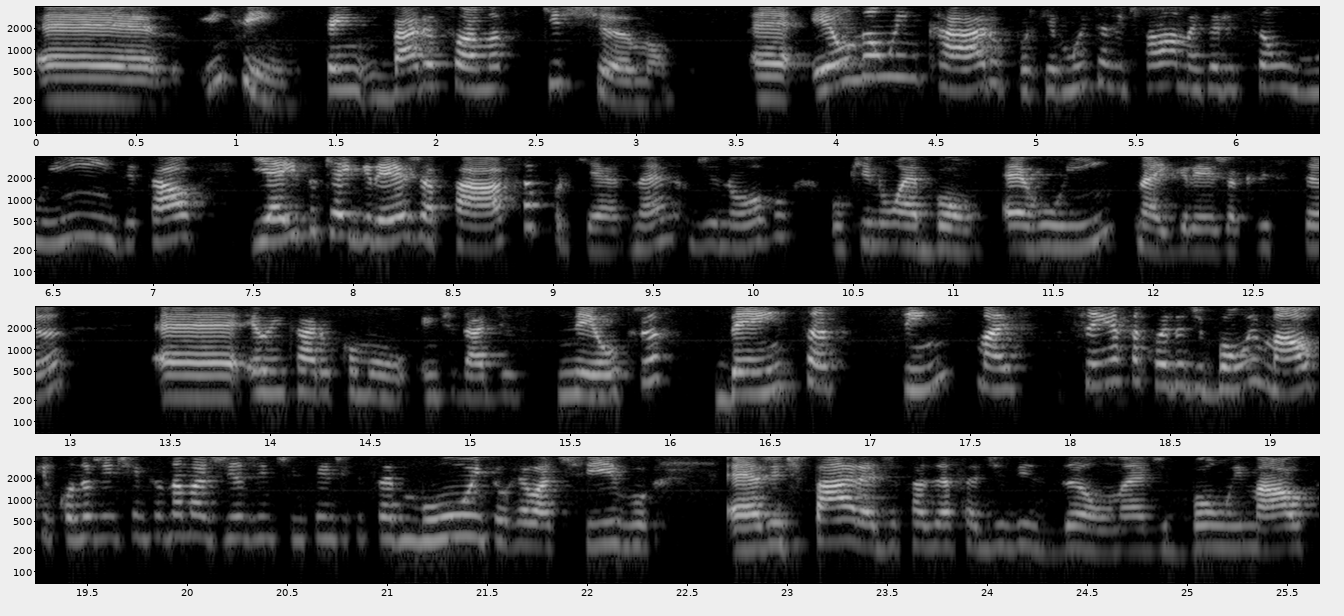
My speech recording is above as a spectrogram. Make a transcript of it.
é, enfim, tem várias formas que chamam. É, eu não encaro, porque muita gente fala, ah, mas eles são ruins e tal, e é isso que a igreja passa, porque, né, de novo, o que não é bom é ruim na igreja cristã, é, eu encaro como entidades neutras, densas, sim, mas sem essa coisa de bom e mal, que quando a gente entra na magia, a gente entende que isso é muito relativo, é, a gente para de fazer essa divisão né, de bom e mal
